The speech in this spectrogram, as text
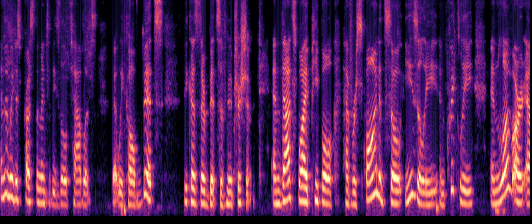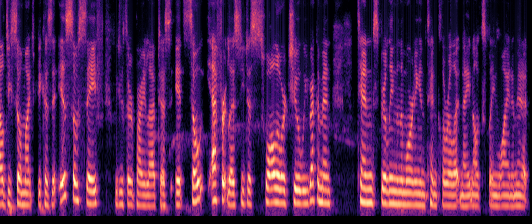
And then we just press them into these little tablets that we call bits because they're bits of nutrition. And that's why people have responded so easily and quickly and love our algae so much because it is so safe. We do third party lab tests. It's so effortless. You just swallow or chew. We recommend 10 spirulina in the morning and 10 chlorella at night. And I'll explain why in a minute.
